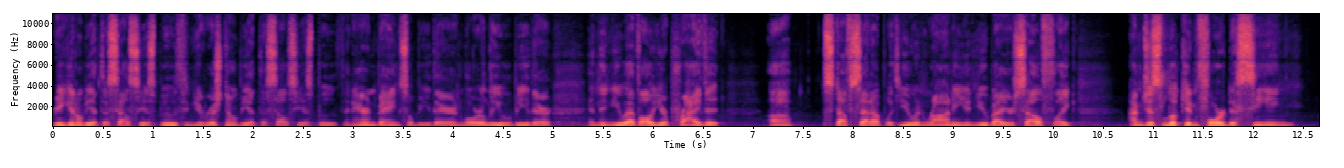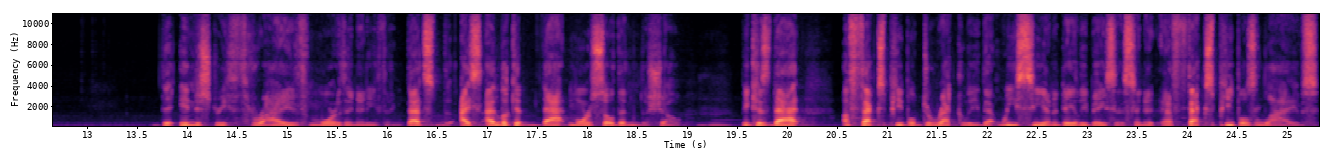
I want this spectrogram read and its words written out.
Regan will be at the Celsius booth, and Urishna will be at the Celsius booth, and Aaron Banks will be there, and Laura Lee will be there, and then you have all your private uh, stuff set up with you and Ronnie and you by yourself. Like, I'm just looking forward to seeing the industry thrive more than anything. That's I, I look at that more so than the show because that affects people directly that we see on a daily basis and it affects people's lives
